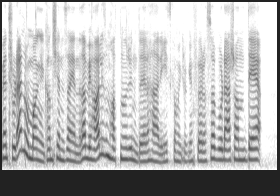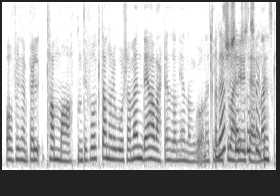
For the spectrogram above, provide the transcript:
Men jeg tror det er noe mange kan kjenne seg igjen i. Da. Vi har liksom hatt noen runder her i Skammekroken før også, hvor det er sånn det å for eksempel ta maten til folk da, når du bor sammen, det har vært en sånn gjennomgående ting Og det har som ikke er skjedd oss, irriterende. faktisk.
